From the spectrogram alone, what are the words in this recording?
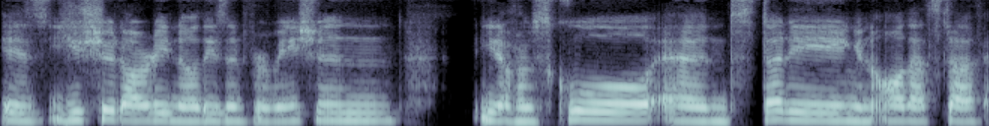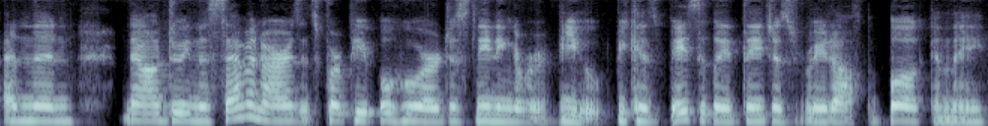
is you should already know these information, you know, from school and studying and all that stuff. And then now doing the seminars, it's for people who are just needing a review because basically they just read off the book and they,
